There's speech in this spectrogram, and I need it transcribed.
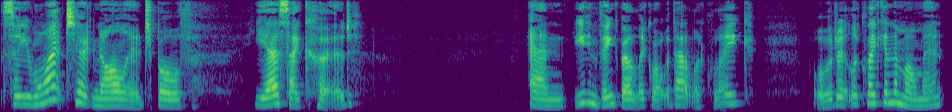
So you want to acknowledge both yes, I could. And you can think about like what would that look like? What would it look like in the moment?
